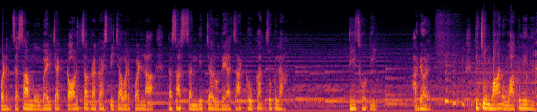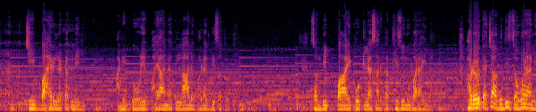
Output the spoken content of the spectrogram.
पण जसा मोबाईलच्या टॉर्चचा प्रकाश तिच्यावर पडला तसा संदीपच्या हृदयाचा ठोका चुकला. तीच होती हडळ. तिची मान वाकलेली जीभ बाहेर लटकलेली आणि डोळे भयानक लाल भडक दिसत होते. संदीप पाय कुटल्यासारखा थिजून उभा राहिला. हडळ त्याच्या अगदी जवळ आली.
